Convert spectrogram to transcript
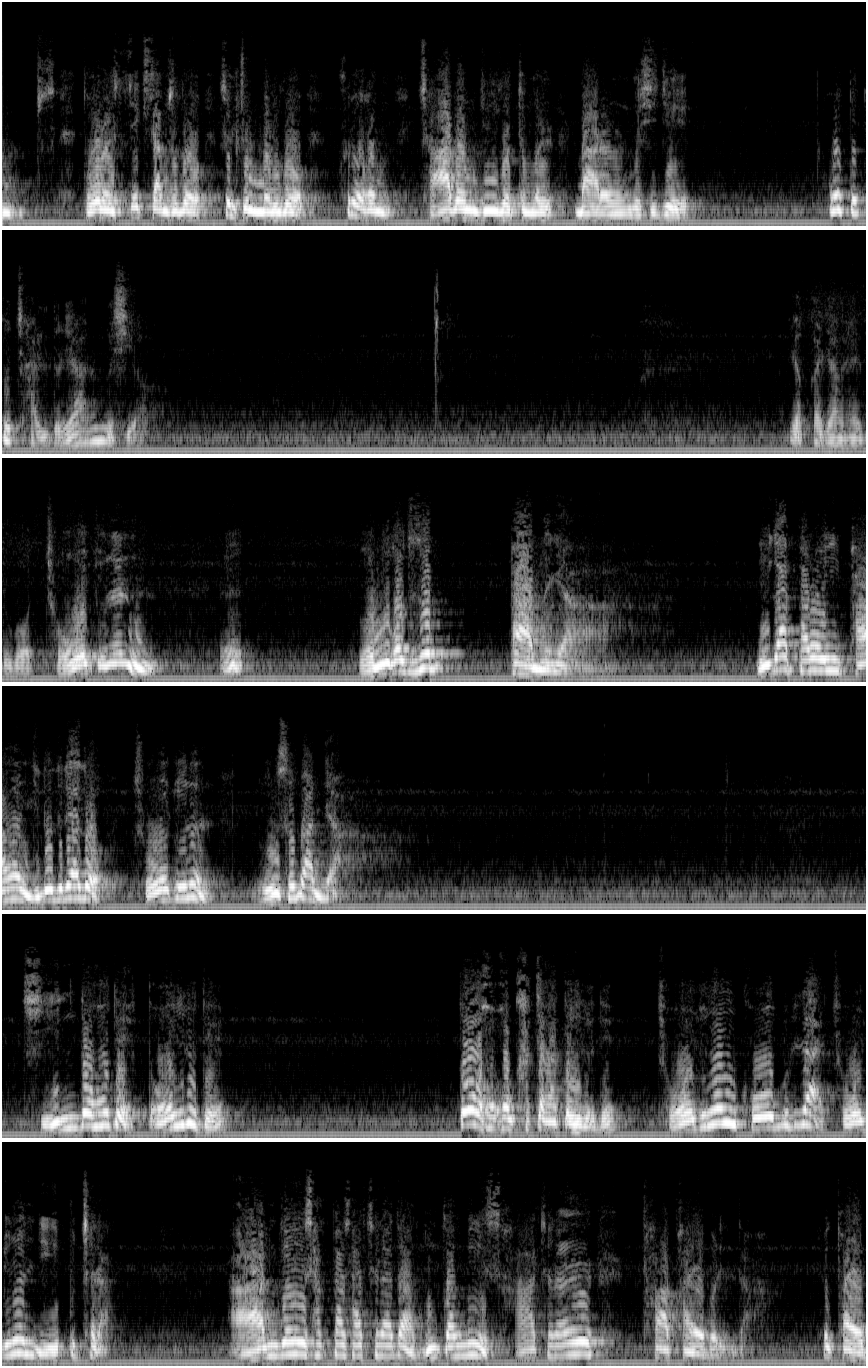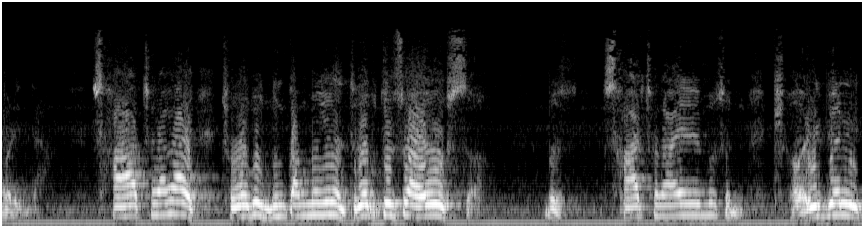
돈을 섹시하면서도 쓸 줄 모르고, 그러한 자본주의 같은 걸 말하는 것이지, 그것도 또 잘 들어야 하는 것이요. 역가장 해두고, 조주는, 응? 어느 곳에서 봤느냐? 네가 바로 이 방을 이루더라도 조주는 어디서 봤냐? 진동하되 또 이르되 또 혹학자가 또 이르되 조주는 고불이라 조주는 이쁘쳐라. 안경이 삭파 사천하다 눈깡명이 사천하를 타파해버린다 혁파해버린다. 사천하가 조주 눈깡명에는 들어붙을 수가 없어. 뭐 사천하에 무슨 별별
